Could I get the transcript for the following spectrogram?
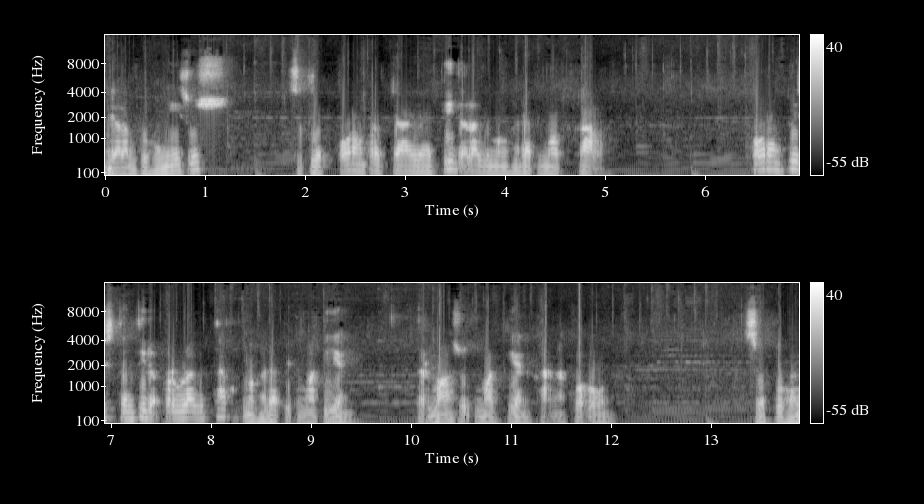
Dalam Tuhan Yesus, setiap orang percaya tidak lagi menghadapi maut kekal. Orang Kristen tidak perlu lagi takut menghadapi kematian termasuk kematian karena corona. Sebab Tuhan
